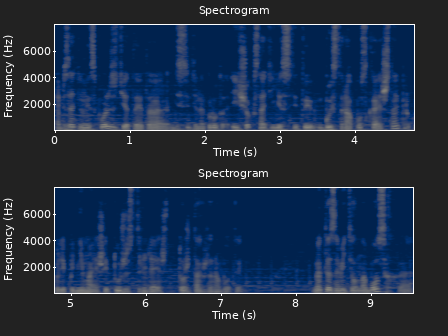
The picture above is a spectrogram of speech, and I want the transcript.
обязательно используйте это, это действительно круто. И еще, кстати, если ты быстро опускаешь снайперку или поднимаешь и тут же стреляешь, тоже так же работает. Но это заметил на боссах, а,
